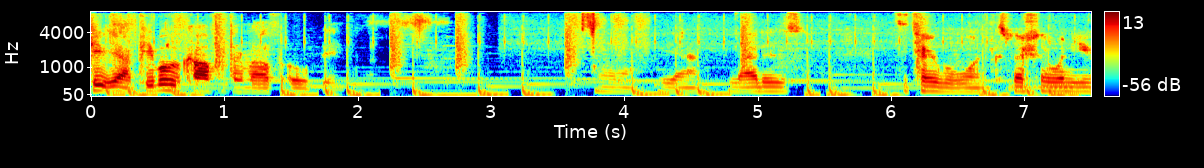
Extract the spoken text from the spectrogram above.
Yeah, people who cough with their mouth open. Oh, yeah, that is it's a terrible one, especially when you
